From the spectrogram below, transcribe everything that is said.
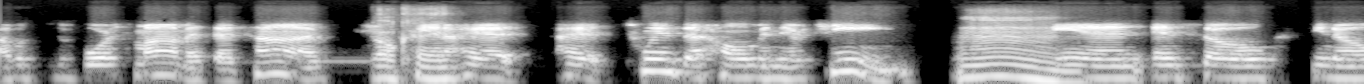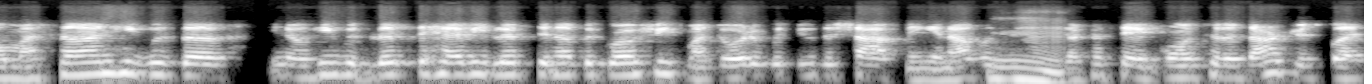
I was a divorced mom at that time. Okay. And I had I had twins at home in their teens. Mm. And and so, you know, my son, he was the, you know, he would lift the heavy lifting of the groceries. My daughter would do the shopping and I was, mm. like I said, going to the doctors. But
